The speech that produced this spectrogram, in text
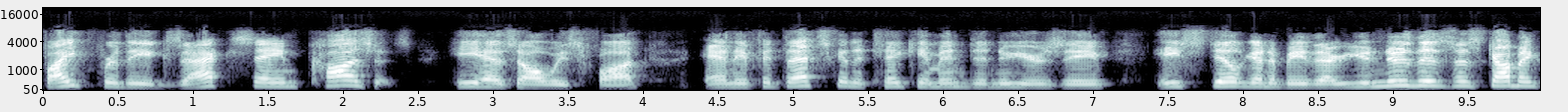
fight for the exact same causes he has always fought. And if it, that's going to take him into New Year's Eve, he's still going to be there. You knew this was coming,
